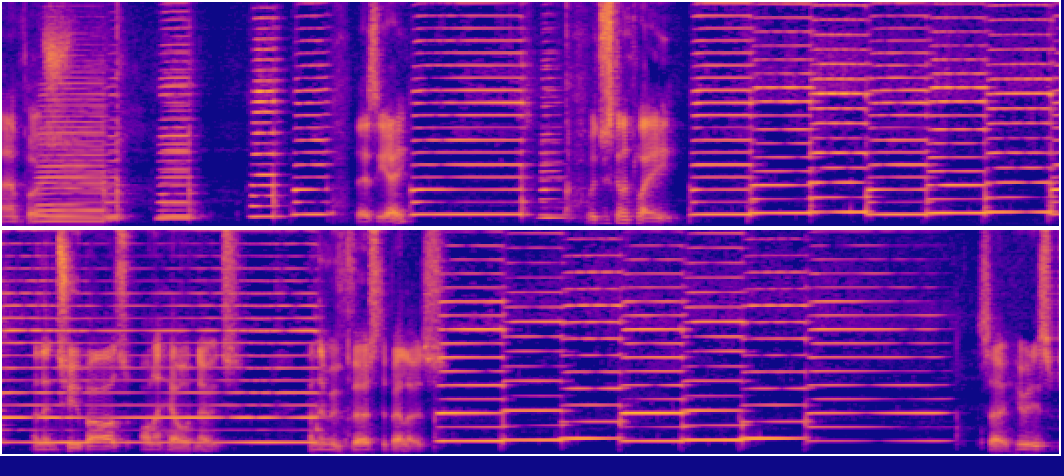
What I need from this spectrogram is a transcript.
And push. There's the A. We're just going to play and then two bars on a held note and then reverse the bellows. So here it is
